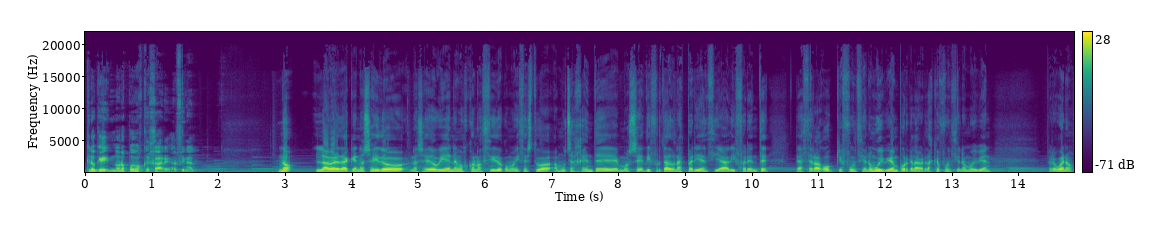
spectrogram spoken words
Creo que no nos podemos quejar, ¿eh? Al final. No, la verdad que nos ha ido, nos ha ido bien, hemos conocido, como dices tú, a, mucha gente, hemos eh, disfrutado de una experiencia diferente, de hacer algo que funcionó muy bien, porque la verdad es que funcionó muy bien. Pero bueno,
